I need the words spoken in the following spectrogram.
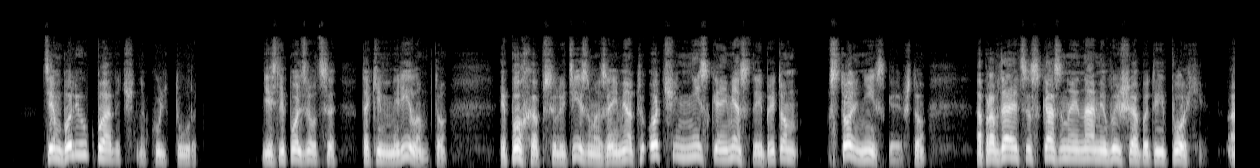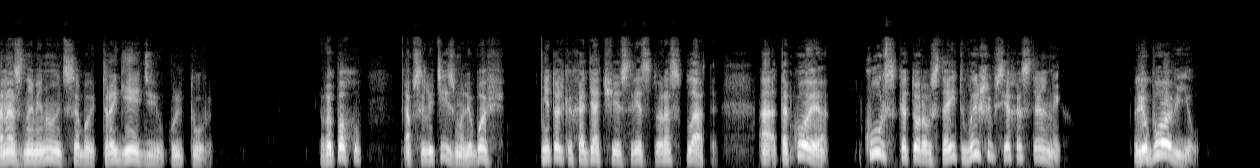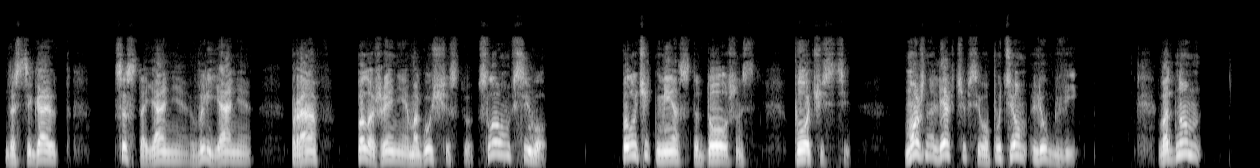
тем более упадочна культура. Если пользоваться таким мерилом, то эпоха абсолютизма займет очень низкое место, и притом столь низкое, что оправдается сказанное нами выше об этой эпохе. Она знаменует собой трагедию культуры. В эпоху абсолютизма любовь не только ходячее средство расплаты, а такое, курс которого стоит выше всех остальных. Любовью достигают состояния, влияния, прав, положения, могущества, словом, всего. Получить место, должность, почести можно легче всего путем любви. В одном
